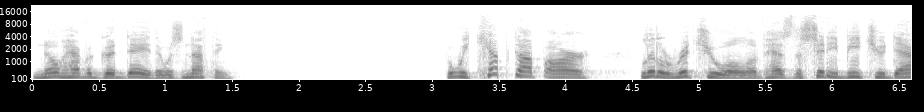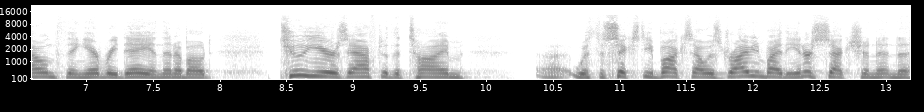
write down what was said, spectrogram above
no have a good day, there was nothing. But we kept up our little ritual of has the city beat you down thing every day. And then, about two years after the time uh, with the 60 bucks, I was driving by the intersection and uh,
